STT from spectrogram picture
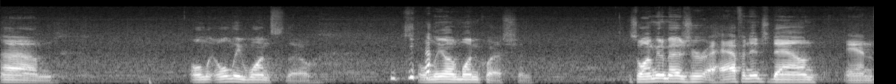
um, only only once though. Only on one question. So I'm going to measure a half an inch down and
